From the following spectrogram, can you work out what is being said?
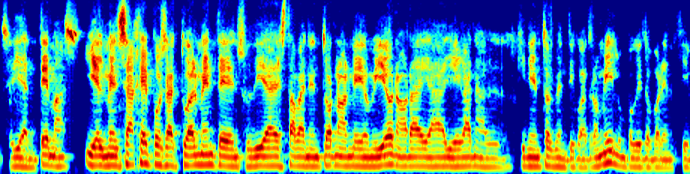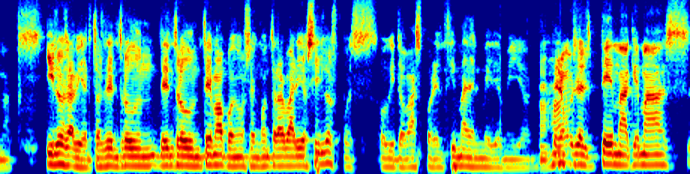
serían temas. Y el mensaje, pues actualmente en su día estaban en torno al medio millón, ahora ya llegan al 524.000, un poquito por encima. Y los abiertos, dentro de, un, dentro de un tema podemos encontrar varios hilos, pues un poquito más por encima del medio millón. Tenemos el tema que más,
